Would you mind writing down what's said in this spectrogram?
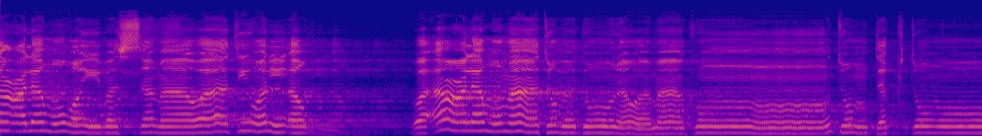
أعلم غيب السماوات والأرض وأعلم ما تبدون وما كنتم تكتمون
